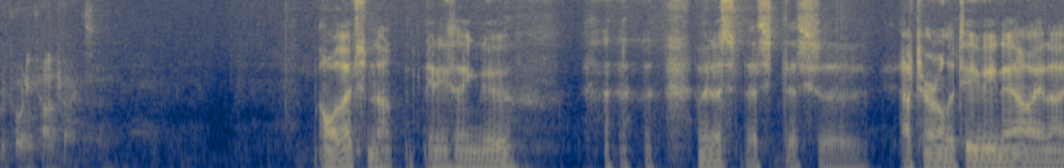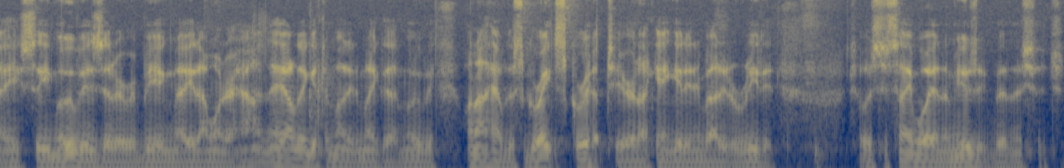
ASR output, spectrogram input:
recording contracts. Oh, that's not anything new. I mean, that's that's that's. Uh, I turn on the TV now and I see movies that are being made. I wonder how in the hell do they get the money to make that movie when I have this great script here and I can't get anybody to read it. So it's the same way in the music business. It's,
